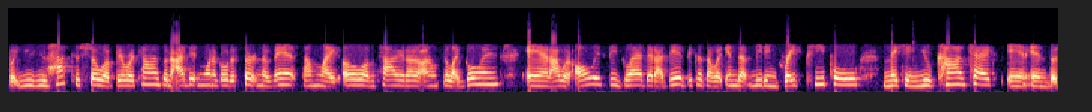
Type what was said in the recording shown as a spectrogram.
but you you have to show up. There were times when I didn't want to go to certain events. I'm like, oh, I'm tired. I, I don't feel like going, and I would always be glad that I did because I would end up meeting great people, making new contacts, and and the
